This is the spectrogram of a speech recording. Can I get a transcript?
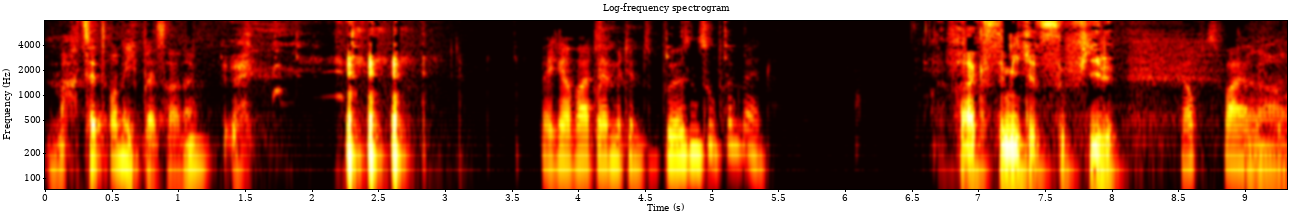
Macht's jetzt auch nicht besser, ne? Welcher war der mit dem bösen Superman? Fragst du mich jetzt zu viel? Ich glaube zwei. Ja.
